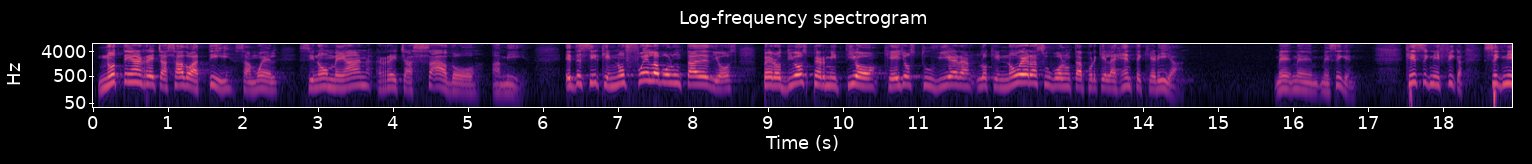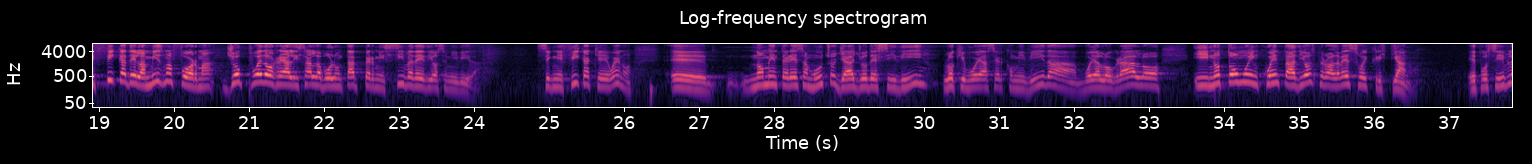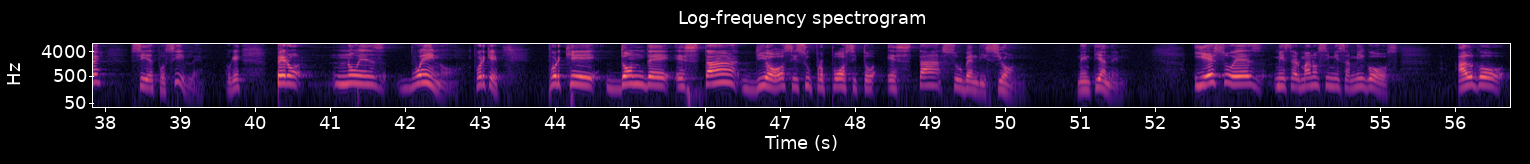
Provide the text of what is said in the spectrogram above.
No te han rechazado a ti, Samuel, sino me han rechazado a mí. Es decir, que no fue la voluntad de Dios, pero Dios permitió que ellos tuvieran lo que no era su voluntad porque la gente quería. ¿Me, siguen? ¿Qué significa? Significa de la misma forma, yo puedo realizar la voluntad permisiva de Dios en mi vida. Significa que, bueno, eh, no me interesa mucho, ya yo decidí lo que voy a hacer con mi vida, voy a lograrlo y no tomo en cuenta a Dios, pero a la vez soy cristiano. ¿Es posible? Sí, es posible. ¿okay? Pero no es bueno. ¿Por qué? Porque donde está Dios y su propósito está su bendición. ¿Me entienden? Y eso es, mis hermanos y mis amigos, algo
